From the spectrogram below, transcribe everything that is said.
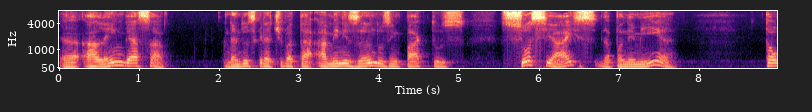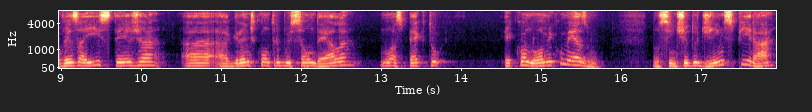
uh, além dessa da indústria criativa estar tá amenizando os impactos sociais da pandemia, talvez aí esteja a, a grande contribuição dela no aspecto econômico mesmo, no sentido de inspirar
